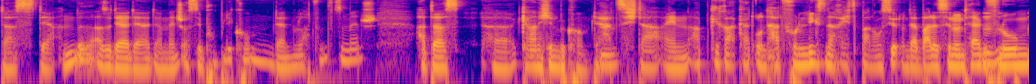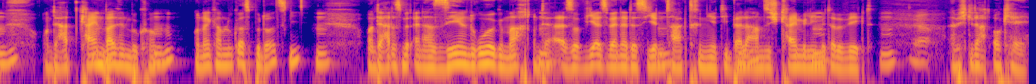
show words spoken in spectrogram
dass der andere, also der, der, der Mensch aus dem Publikum, der 0815-Mensch, hat das äh, gar nicht hinbekommen. Der hat sich da einen abgerackert und hat von links nach rechts balanciert und der Ball ist hin und her geflogen Mhm. und der hat keinen Mhm. Ball hinbekommen. Mhm. Und dann kam Lukas Podolski Mhm. und der hat es mit einer Seelenruhe gemacht und Mhm. der, also wie als wenn er das jeden Mhm. Tag trainiert. Die Bälle Mhm. haben sich kein Millimeter bewegt. Ja. Da habe ich gedacht, okay,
